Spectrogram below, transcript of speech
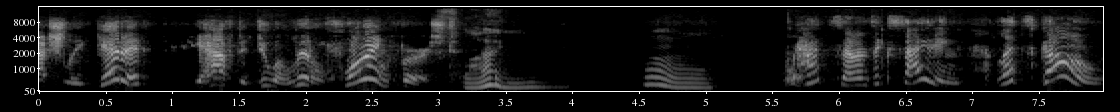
actually get it, you have to do a little flying first. Flying. Hmm. That sounds exciting. Let's go.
